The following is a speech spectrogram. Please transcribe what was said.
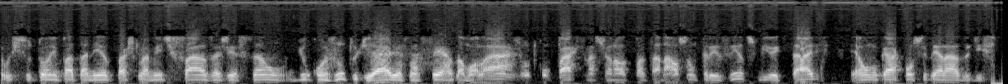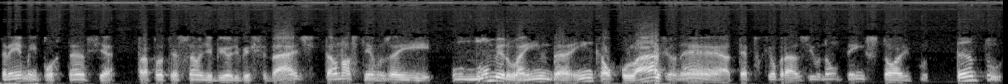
o Instituto em Pataneiro, particularmente, faz a gestão de um conjunto de áreas na Serra do Amolar, junto com o Parque Nacional do Pantanal, são 300 mil hectares, é um lugar considerado de extrema importância para a proteção de biodiversidade. Então nós temos aí um número ainda incalculável, né? Até porque o Brasil não tem histórico tanto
